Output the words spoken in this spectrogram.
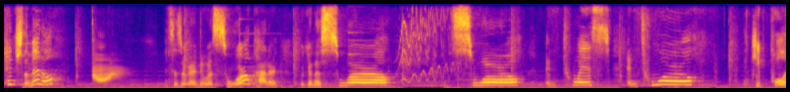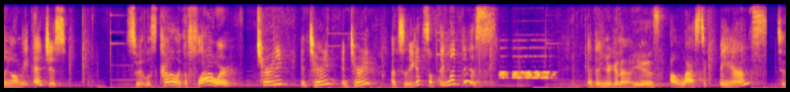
pinch the middle, and since we're gonna do a swirl pattern, we're gonna swirl and swirl and twist and twirl and keep pulling on the edges so it looks kind of like a flower, turning and turning and turning until you get something like this. And then you're gonna use elastic bands to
